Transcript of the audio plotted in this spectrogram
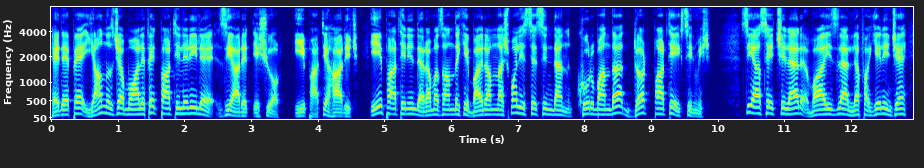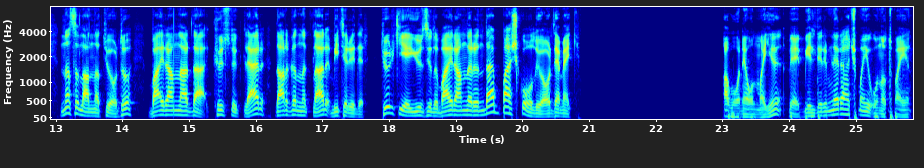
HDP yalnızca muhalefet partileriyle ziyaretleşiyor. İyi Parti hariç. İyi Parti'nin de Ramazan'daki bayramlaşma listesinden kurbanda 4 parti eksilmiş. Siyasetçiler, vaizler lafa gelince nasıl anlatıyordu? Bayramlarda küslükler, dargınlıklar bitirilir. Türkiye yüzyılı bayramlarında başka oluyor demek. Abone olmayı ve bildirimleri açmayı unutmayın.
